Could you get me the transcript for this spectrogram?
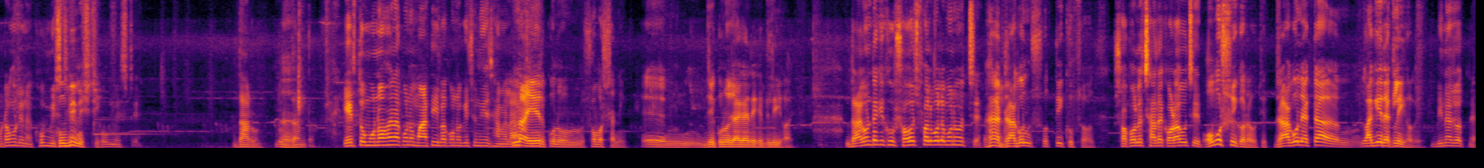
মোটামুটি না খুব মিষ্টি। খুবই মিষ্টি। খুব মিষ্টি। দারুণ দুর্দান্ত। এর তো মনে হয় না কোনো মাটি বা কোনো কিছু নিয়ে ঝামেলা না এর কোনো সমস্যা নেই। যে কোনো জায়গায় রেখে দিলেই হয়। ড্রাগনটা কি খুব সহজ ফল বলে মনে হচ্ছে? হ্যাঁ ড্রাগন সত্যি খুব সহজ। সকলের ছাদে করা উচিত? অবশ্যই করা উচিত। ড্রাগন একটা লাগিয়ে রাখলেই হবে। বিনা যত্নে?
